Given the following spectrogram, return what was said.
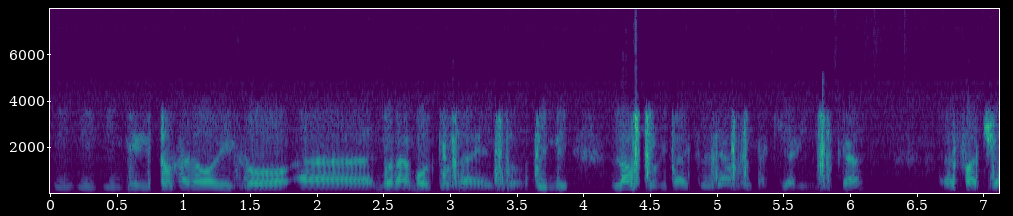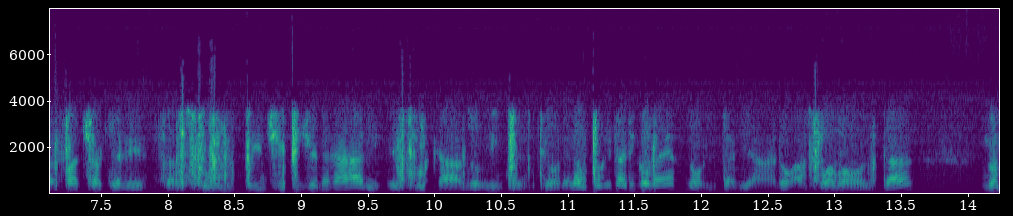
in, diritto canonico eh, non ha molto senso, quindi l'autorità ecclesiastica chiarisca, eh, faccia, faccia chiarezza sui principi generali e sul caso in questione. L'autorità di governo italiano, a sua volta, non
